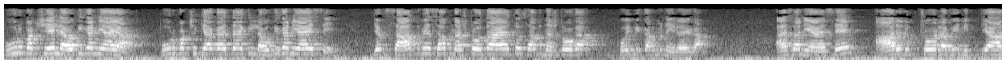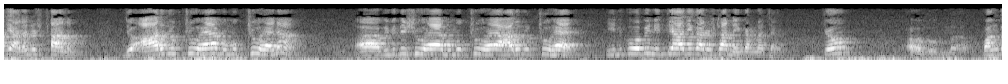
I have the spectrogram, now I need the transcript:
पूर्व पक्षे लौकिक न्याय। पूर्व पक्ष क्या कहता है कि लौकिक न्याय से जब साथ में सब नष्ट होता है तो सब नष्ट होगा, कोई भी कर्म नहीं रहेगा। ऐसा न्याय से आरुक्षो रवि नित्यादि अनुष्ठानम जो आरुक्षु है, मुमुक्षु है ना? विविधिशु है, मुमुक्षु है आरुक्षु है, इनको भी नित्यादि का अनुष्ठान नहीं करना चाहिए। क्यों? पंग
